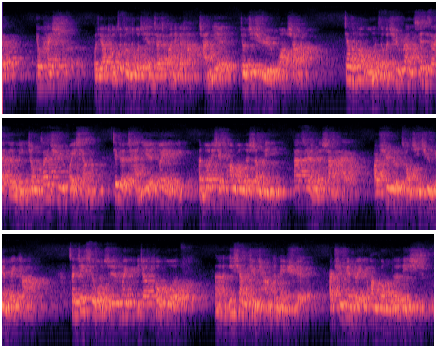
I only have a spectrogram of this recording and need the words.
又开始了，或者要投资更多钱，再去把那个行产业就继续往上。这样的话，我们怎么去让现在的民众再去回想呢？”这个产业对很多那些矿工的生命、大自然的伤害，而去重新去面对它。在这次，我是会比较透过呃意象剧场的美学，而去面对矿工的历史。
